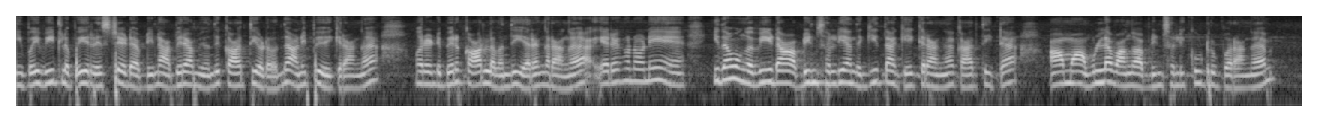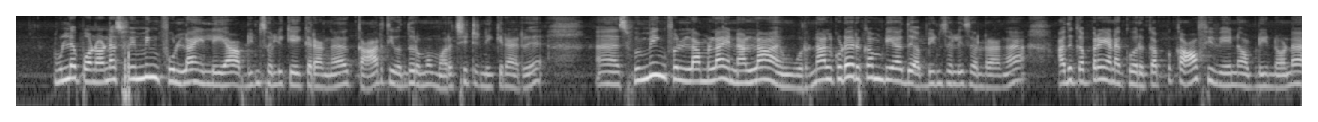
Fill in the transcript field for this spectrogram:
நீ போய் வீட்டில் போய் ரெஸ்ட் எடு அப்படின்னு அபிராமி வந்து கார்த்தியோட வந்து அனுப்பி வைக்கிறாங்க. அவங்க ரெண்டு பேரும் காரில் வந்து இறங்குறாங்க. இறங்கினோடனே இதான் உங்கள் வீடா? அப்படின்னு சொல்லி அந்த கீதா கேட்குறாங்க கார்த்திகிட்ட. ஆமாம் உள்ளே வாங்க அப்படின்னு சொல்லி கூப்பிட்டு போகிறாங்க உள்ளே போனோன்னா ஸ்விம்மிங் ஃபூல்லாம் இல்லையா அப்படின்னு சொல்லி கேட்குறாங்க கார்த்தி வந்து ரொம்ப முறைச்சிட்டு நிற்கிறாரு ஸ்விம்மிங் ஃபுல் இல்லாமலாம் என்னாலாம் ஒரு நாள் கூட இருக்க முடியாது அப்படின்னு சொல்லி சொல்கிறாங்க அதுக்கப்புறம் எனக்கு ஒரு கப்பு காஃபி வேணும் அப்படின்னோடனே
